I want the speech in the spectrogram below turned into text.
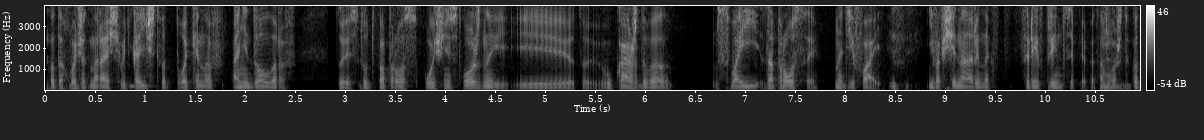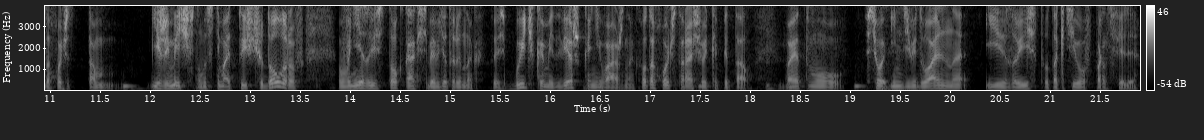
кто-то uh-huh. хочет наращивать количество токенов, а не долларов. То есть тут вопрос очень сложный, и у каждого свои запросы на DeFi и вообще на рынок в, в принципе, потому что кто-то хочет там ежемесячно вот снимать тысячу долларов, вне зависит от того, как себя ведет рынок. То есть бычка, медвежка, неважно. Кто-то хочет наращивать капитал. Поэтому все индивидуально и зависит от активов в портфеле.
